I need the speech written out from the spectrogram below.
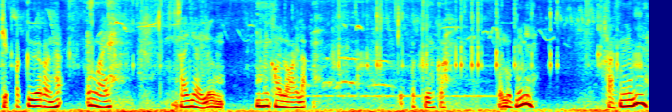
เก็บปลาเกลือก่อนฮะไม่ไหวไซส์ใหญ่เริ่มไม่ค่อยลอยละ เก็บปลาเกลือก่อน จะหลุดไหมนี่ขาดเนื้อไหมนี่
